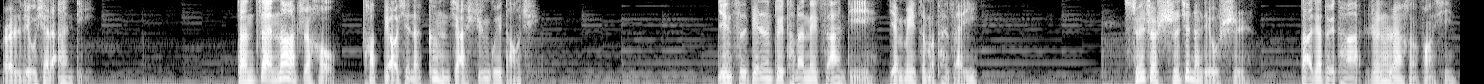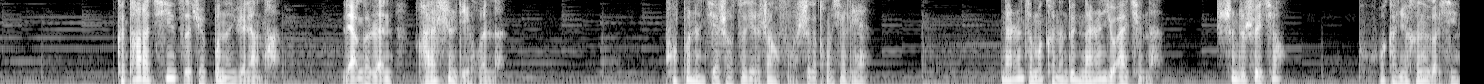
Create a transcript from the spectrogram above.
而留下的案底。但在那之后，他表现得更加循规蹈矩。因此，别人对他的那次案底也没怎么太在意。随着时间的流逝，大家对他仍然很放心。可他的妻子却不能原谅他，两个人还是离婚了。我不能接受自己的丈夫是个同性恋。男人怎么可能对男人有爱情呢？甚至睡觉，我感觉很恶心，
